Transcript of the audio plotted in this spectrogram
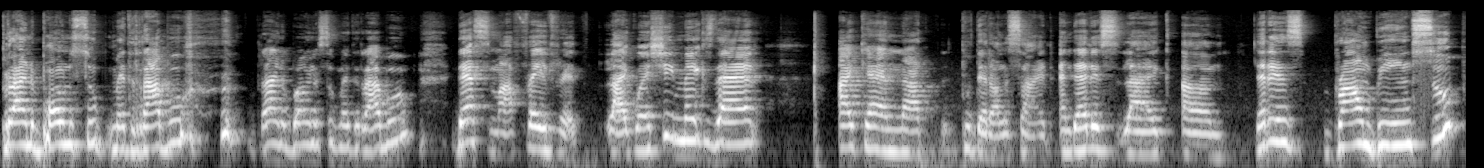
bruine bonensoep met rabu. bruine bonensoep met rabu. That's my favorite. Like when she makes that, I cannot put that on the side. And that is like um, that is brown bean soup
